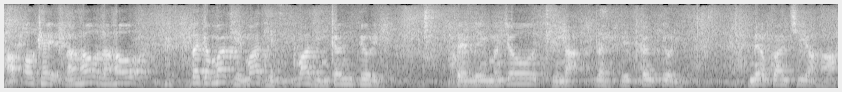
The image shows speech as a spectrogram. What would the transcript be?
好，OK，然后然后那个 Martin Martin Martin 跟 Billy，对，你们就停了，对，跟 Billy 没有关系啊，哈。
